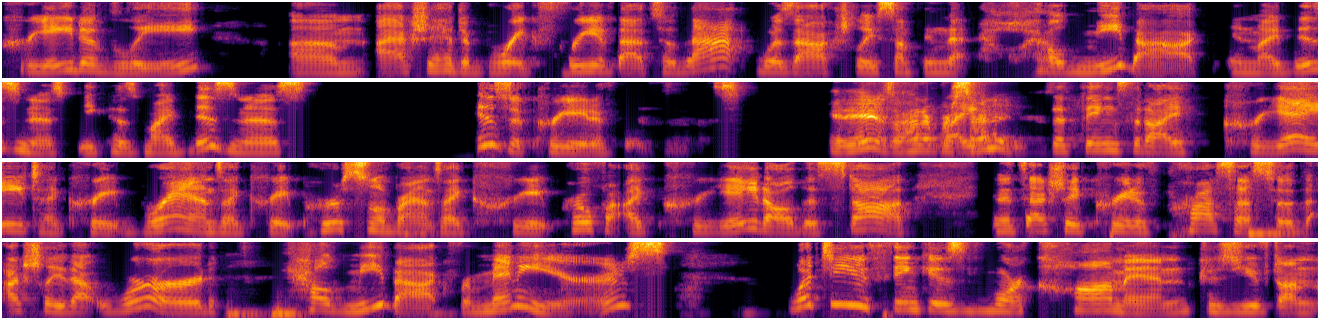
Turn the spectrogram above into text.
creatively, um, I actually had to break free of that. So that was actually something that held me back in my business because my business is a creative business. It is 100%. Right? The things that I create, I create brands, I create personal brands, I create profile, I create all this stuff. And it's actually a creative process. So actually, that word held me back for many years. What do you think is more common? Because you've done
